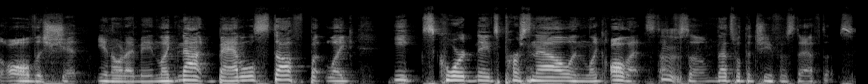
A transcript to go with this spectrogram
all the shit. You know what I mean? Like not battle stuff, but like he coordinates personnel and like all that stuff. So that's what the Chief of Staff does.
